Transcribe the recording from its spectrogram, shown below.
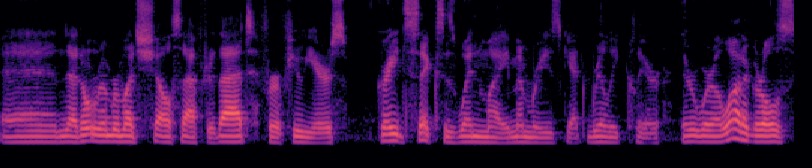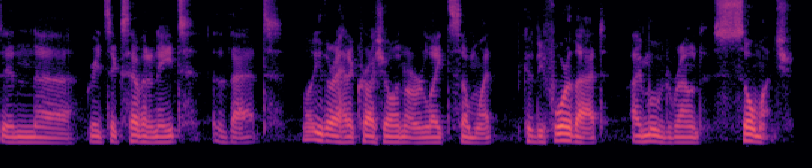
and I don't remember much else after that for a few years. Grade six is when my memories get really clear. There were a lot of girls in uh, grade six, seven, and eight that, well, either I had a crush on or liked somewhat, because before that, I moved around so much.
